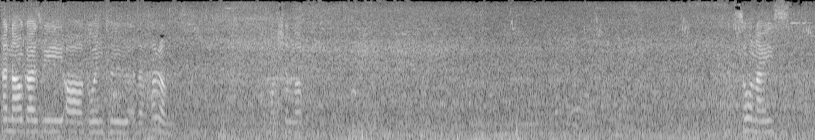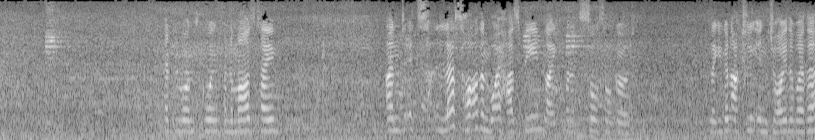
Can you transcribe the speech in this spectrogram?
And now, guys, we are going to the Haram. MashaAllah. It's so nice. Everyone's going for namaz time. And it's less hot than what it has been, like, but it's so, so good. Like, you can actually enjoy the weather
